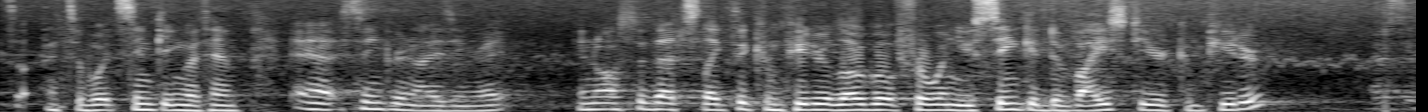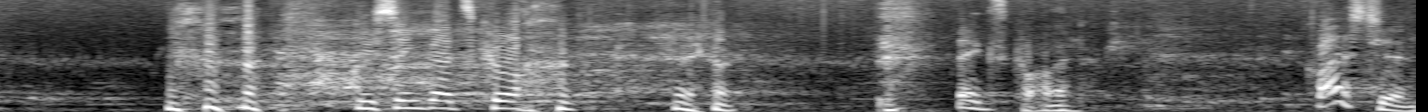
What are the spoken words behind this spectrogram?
It's about syncing with him. Uh, synchronizing, right? And also that's like the computer logo for when you sync a device to your computer. I think that's cool. you think that's cool? Thanks, Colin. Question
